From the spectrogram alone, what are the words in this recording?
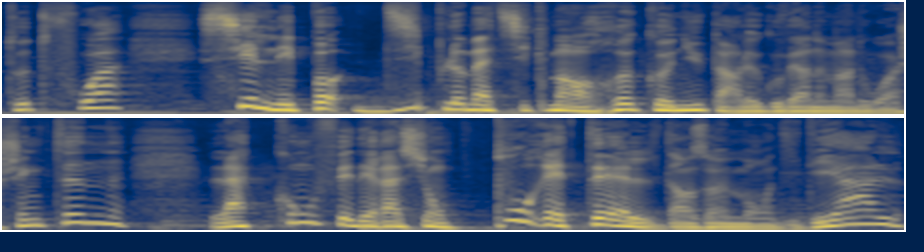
Toutefois, si elle n'est pas diplomatiquement reconnue par le gouvernement de Washington, la Confédération pourrait-elle, dans un monde idéal,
